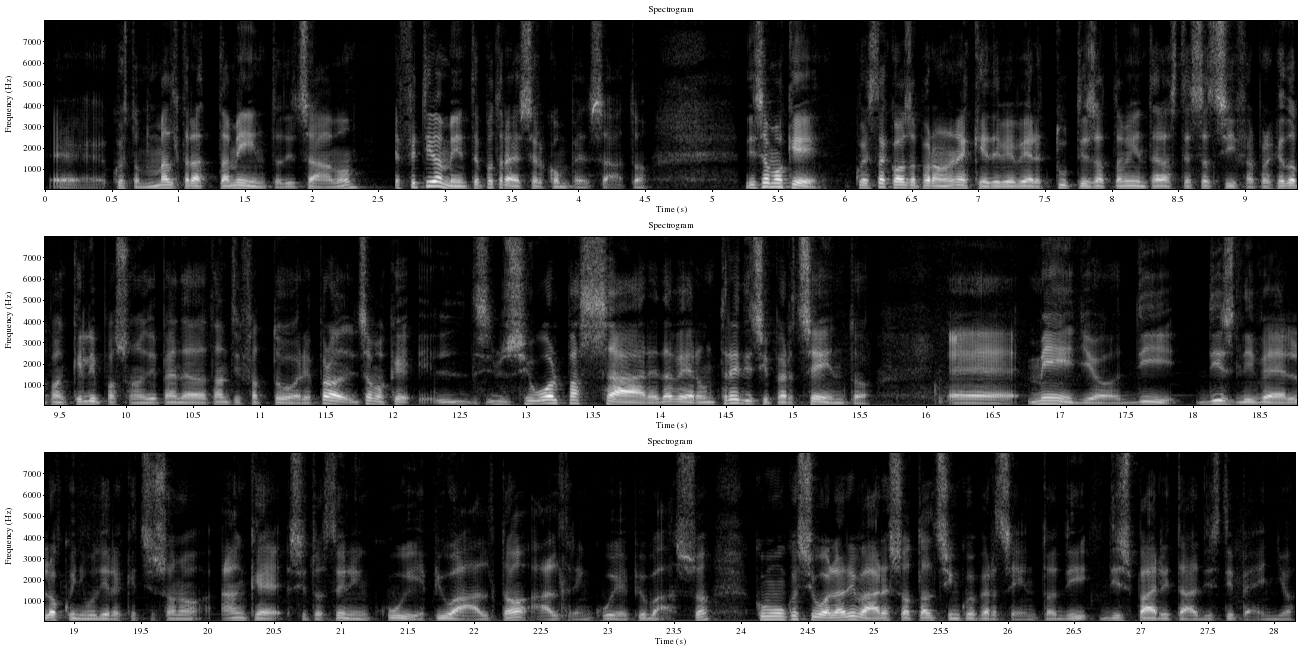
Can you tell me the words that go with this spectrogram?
eh, questo maltrattamento, diciamo, effettivamente potrà essere compensato. Diciamo che questa cosa però non è che devi avere tutti esattamente la stessa cifra, perché dopo anche lì possono dipendere da tanti fattori, però diciamo che si vuol passare ad avere un 13% eh, medio di dislivello, quindi vuol dire che ci sono anche situazioni in cui è più alto, altre in cui è più basso, comunque si vuole arrivare sotto al 5% di disparità di stipendio.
